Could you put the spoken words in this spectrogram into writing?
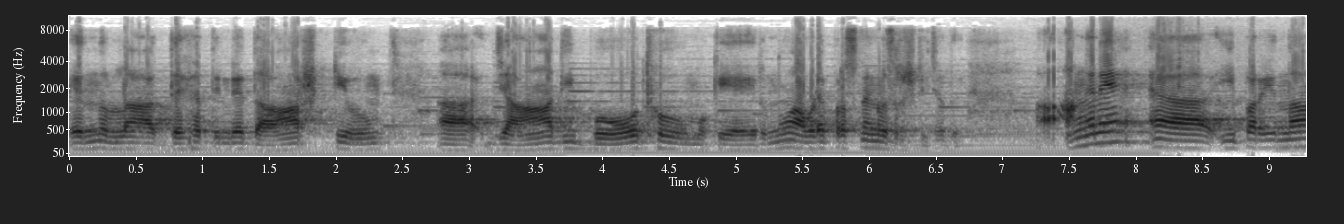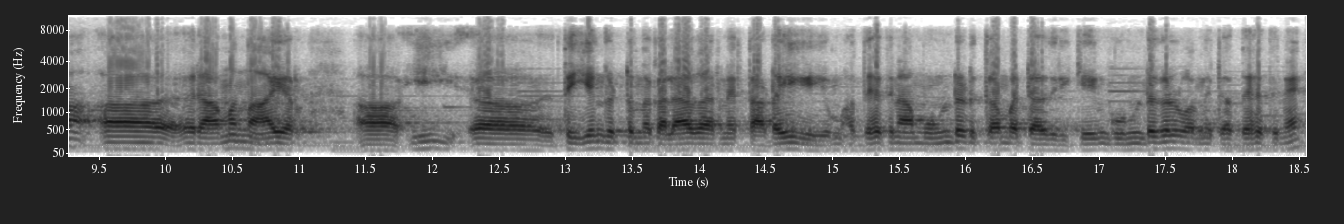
എന്നുള്ള അദ്ദേഹത്തിന്റെ ധാർഷ്ട്യവും ജാതി ബോധവും ഒക്കെയായിരുന്നു അവിടെ പ്രശ്നങ്ങൾ സൃഷ്ടിച്ചത്. അങ്ങനെ ഈ പറയുന്ന രാമൻ നായർ ഈ തെയ്യം കെട്ടുന്ന കലാകാരനെ തടയുകയും അദ്ദേഹത്തിന് ആ മുണ്ടെടുക്കാൻ പറ്റാതിരിക്കുകയും ഗുണ്ടുകൾ വന്നിട്ട് അദ്ദേഹത്തിനെ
